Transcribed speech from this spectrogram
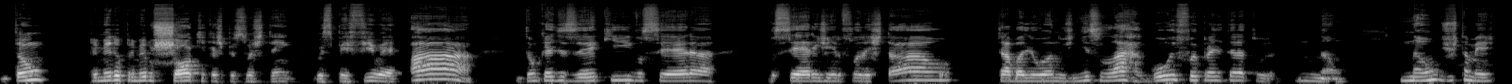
Então, primeiro o primeiro choque que as pessoas têm com esse perfil é: ah, então quer dizer que você era você era engenheiro florestal, trabalhou anos nisso, largou e foi para a literatura. Não. Não justamente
